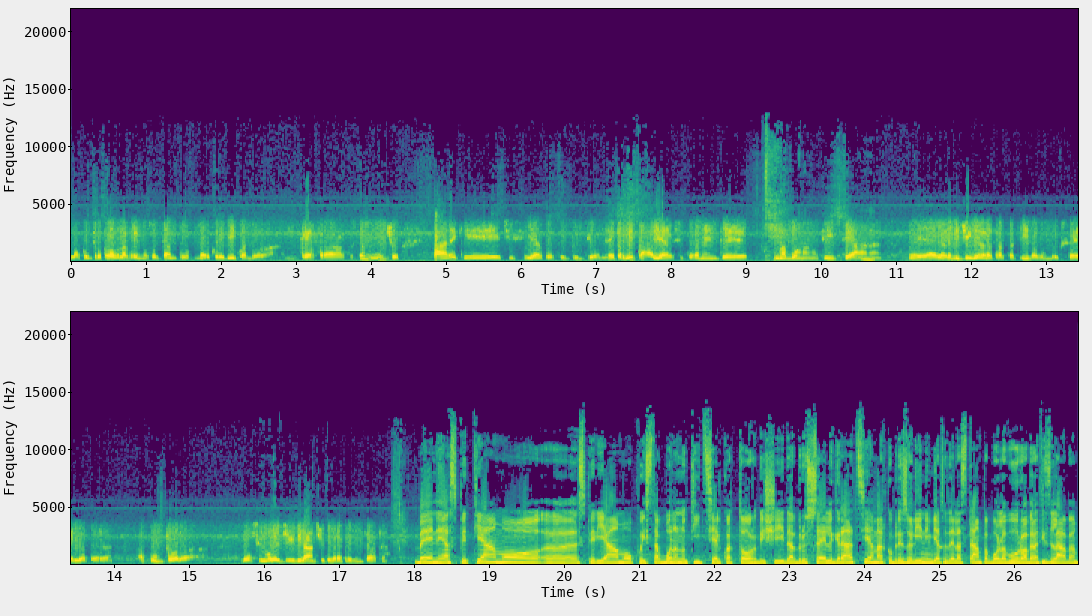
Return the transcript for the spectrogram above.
la controprova l'avremo soltanto mercoledì quando Inter farà questo annuncio pare che ci sia questa intenzione e per l'Italia è sicuramente una buona notizia eh, alla vigilia della trattativa con Bruxelles per appunto la prossima legge di bilancio che verrà presentata. Bene, aspettiamo, eh, speriamo questa buona notizia il 14 da Bruxelles. Grazie a Marco Bresolini, inviato della stampa. Buon lavoro a Bratislava.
